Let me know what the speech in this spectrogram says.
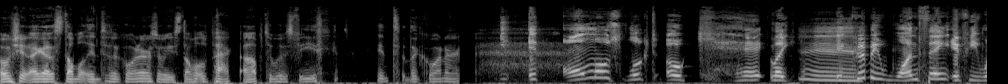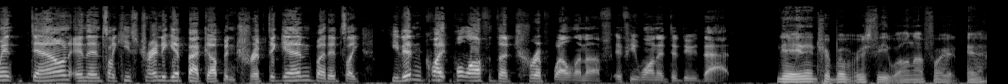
"Oh shit, I got to stumble into the corner." So he stumbled back up to his feet into the corner. It almost looked okay. Like Eh. it could be one thing if he went down and then it's like he's trying to get back up and tripped again, but it's like he didn't quite pull off the trip well enough if he wanted to do that. Yeah, he didn't trip over his feet well enough for it. Yeah.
